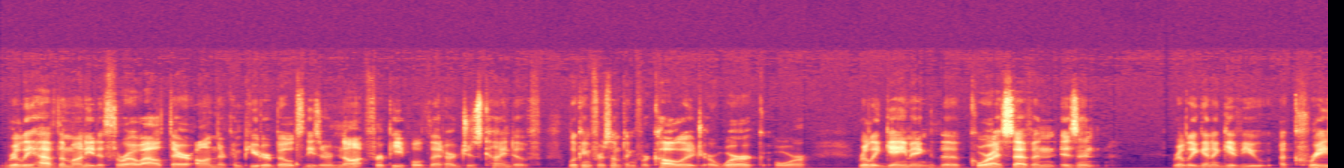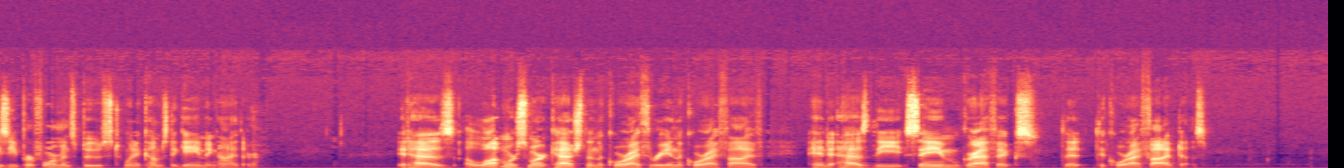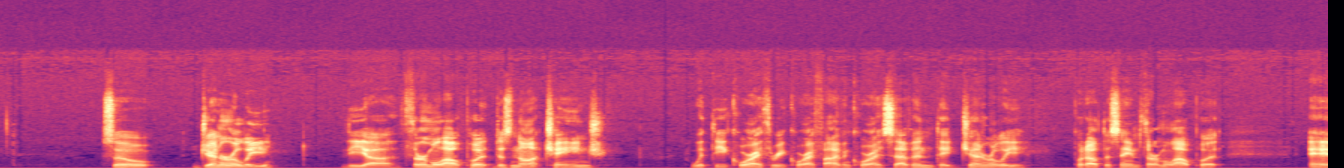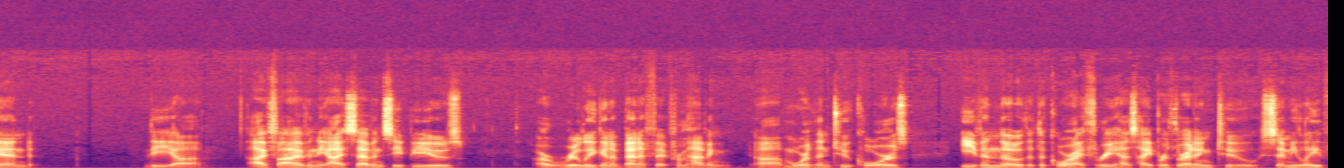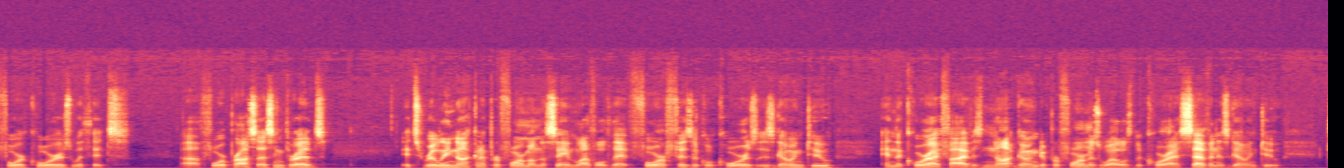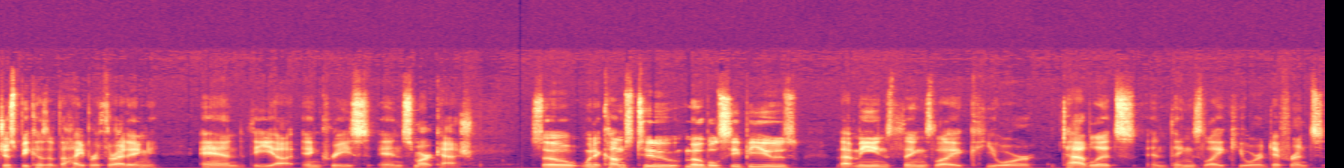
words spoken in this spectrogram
really have the money to throw out there on their computer builds. These are not for people that are just kind of looking for something for college or work or really gaming. The Core i7 isn't really going to give you a crazy performance boost when it comes to gaming either. It has a lot more smart cache than the Core i3 and the Core i5, and it has the same graphics that the Core i5 does. So generally, the uh, thermal output does not change with the Core i3, Core i5, and Core i7. They generally put out the same thermal output, and the uh, i5 and the i7 CPUs are really going to benefit from having uh, more than two cores, even though that the Core i3 has hyperthreading to simulate four cores with its uh, four processing threads. It's really not going to perform on the same level that four physical cores is going to, and the Core i5 is not going to perform as well as the Core i7 is going to, just because of the hyperthreading and the uh, increase in smart cache. So when it comes to mobile CPUs, that means things like your tablets and things like your different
